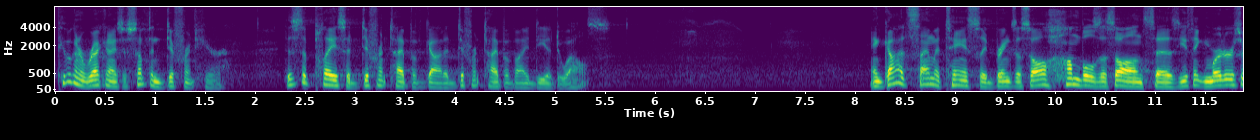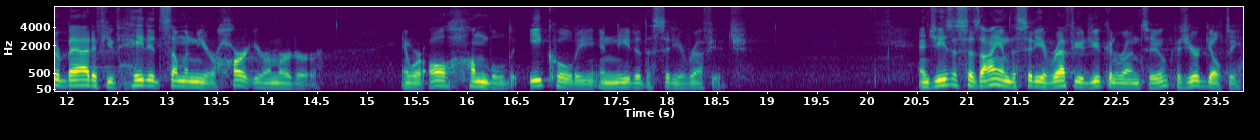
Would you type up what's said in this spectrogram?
people are going to recognize there's something different here. This is a place a different type of God, a different type of idea dwells. And God simultaneously brings us all, humbles us all, and says, You think murders are bad? If you've hated someone in your heart, you're a murderer. And we're all humbled equally in need of the city of refuge. And Jesus says, I am the city of refuge you can run to because you're guilty.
